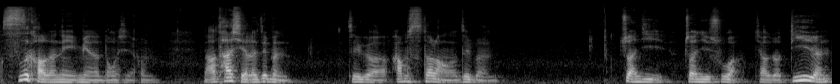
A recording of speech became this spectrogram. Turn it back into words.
思考的那一面的东西，嗯。然后他写了这本这个阿姆斯特朗的这本传记传记书啊，叫做《第一人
